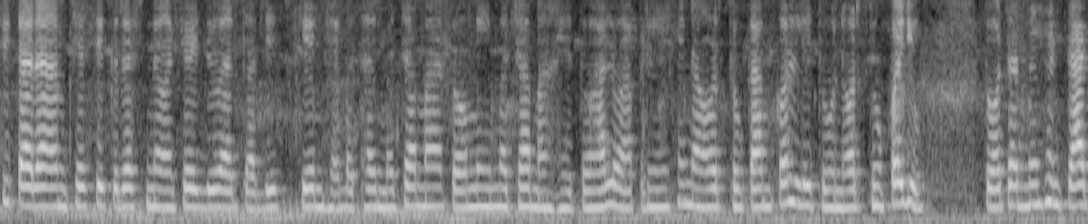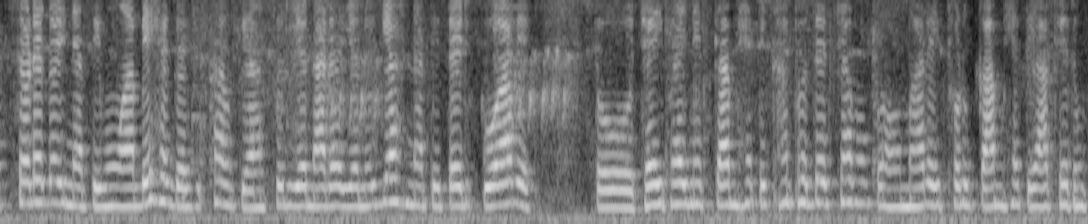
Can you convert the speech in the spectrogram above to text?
સીતારામ, જય શ્રી કૃષ્ણ, જય દ્વારકાધીશ, કેમ હે બધા મજામાં? તો અમે મજામાં હે. તો હાલો આપણે હેના અડધું કામ કરી લીધું ને અડધું પડ્યું. તો અટાણ મેં હેન ટાટ સડે ગઈ નાથી હું આ બેહે ગઈ. ખાઉં કે આ સૂર્યનારાયણ ઉગ્યા નથી તડકો આવે. તો જયભાઈને કામ હેતી ખાંભોદર જાવું, પણ મારે થોડું કામ હેતી આખે હું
